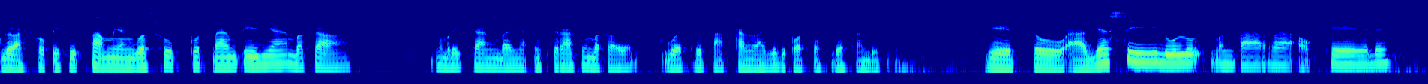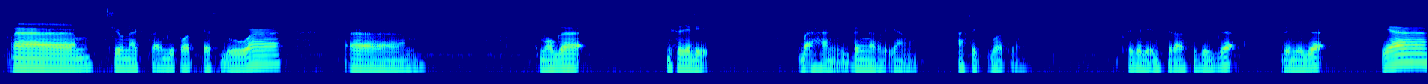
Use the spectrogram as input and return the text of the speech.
gelas kopi hitam yang gue seruput nantinya bakal memberikan banyak inspirasi yang bakal gue ceritakan lagi di podcast gue selanjutnya. Gitu aja sih dulu sementara. Oke okay deh um, see you next time di podcast gue um, semoga bisa jadi bahan denger yang asik buat lo. Bisa jadi inspirasi juga dan juga ya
